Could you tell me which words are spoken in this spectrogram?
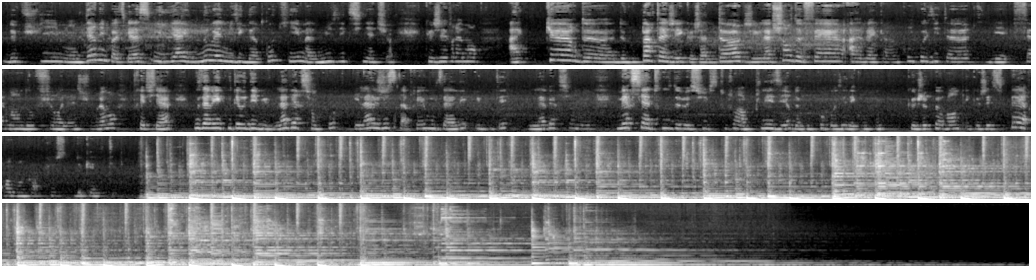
depuis mon dernier podcast, il y a une nouvelle musique d'intro qui est ma musique signature, que j'ai vraiment à cœur de, vous partager, que j'adore, que j'ai eu la chance de faire avec un compositeur qui est Fernando Furones. Je suis vraiment très fière. Vous avez écouté au début la version courte et là, juste après, vous allez écouter la version longue. Merci à tous de me suivre. C'est toujours un plaisir de vous proposer des contenus que je peux rendre et que j'espère rendre encore plus de qualité.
